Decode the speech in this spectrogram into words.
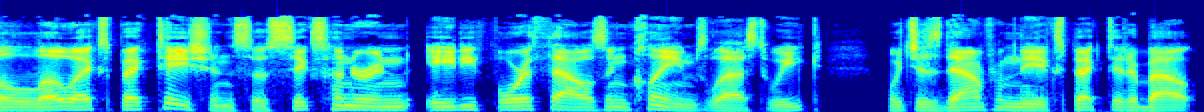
below expectations. So 684,000 claims last week, which is down from the expected about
